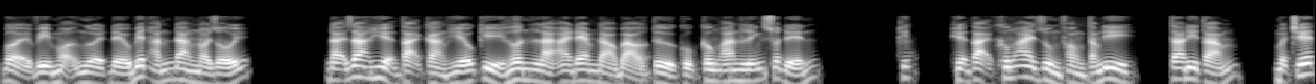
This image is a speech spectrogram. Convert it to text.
bởi vì mọi người đều biết hắn đang nói dối. Đại gia hiện tại càng hiếu kỳ hơn là ai đem đào bảo từ cục công an lĩnh xuất đến. Hiện tại không ai dùng phòng tắm đi, ta đi tắm, mệt chết,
